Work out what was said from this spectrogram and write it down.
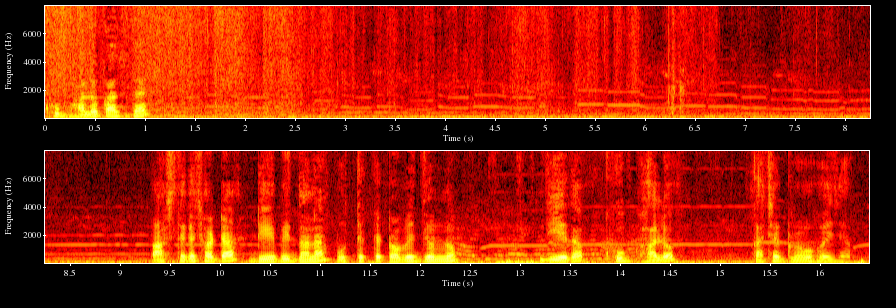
খুব ভালো কাজ দেয়। পাঁচ থেকে ছটা ডিএপির দানা প্রত্যেকটা টবের জন্য দিয়ে দাও। খুব ভালো। গাছের গ্রো হয়ে যাবে।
